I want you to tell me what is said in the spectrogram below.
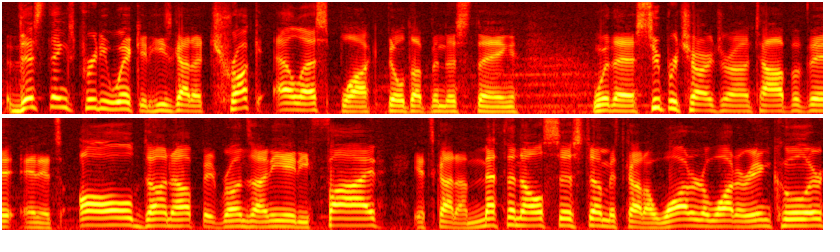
This thing's pretty wicked. He's got a truck LS block built up in this thing with a supercharger on top of it and it's all done up. It runs on E85. It's got a methanol system. It's got a water to water intercooler.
